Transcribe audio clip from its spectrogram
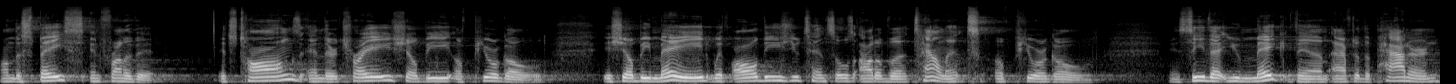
on the space in front of it. Its tongs and their trays shall be of pure gold. It shall be made with all these utensils out of a talent of pure gold. And see that you make them after the pattern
